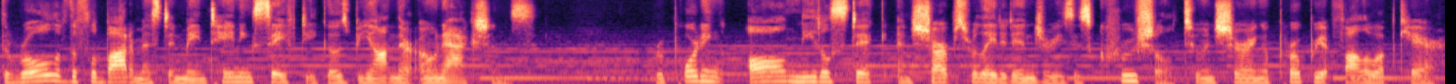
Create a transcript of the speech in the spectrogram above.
The role of the phlebotomist in maintaining safety goes beyond their own actions. Reporting all needle stick and sharps related injuries is crucial to ensuring appropriate follow up care.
